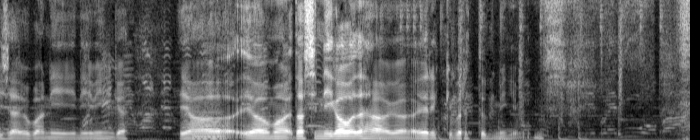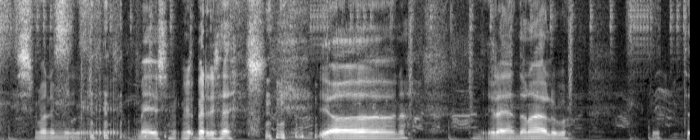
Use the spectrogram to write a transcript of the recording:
ise juba nii, nii vinge ja mm., ja ma tahtsin nii kaua teha, aga Eerik ja Bert tulid mingi, siis ma olin mingi mees, perse ja noh, ülejäänud on ajalugu. Et,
